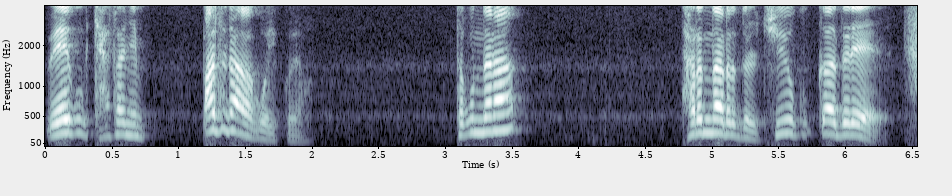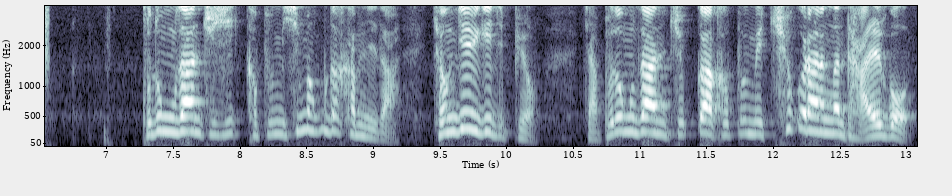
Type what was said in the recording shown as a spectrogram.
외국 자산이 빠져나가고 있고요. 더군다나 다른 나라들 주요 국가들의 부동산 주식 거품이 심각합니다. 경제 위기 지표. 자, 부동산 주가 거품이 최고라는 건 다 알고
